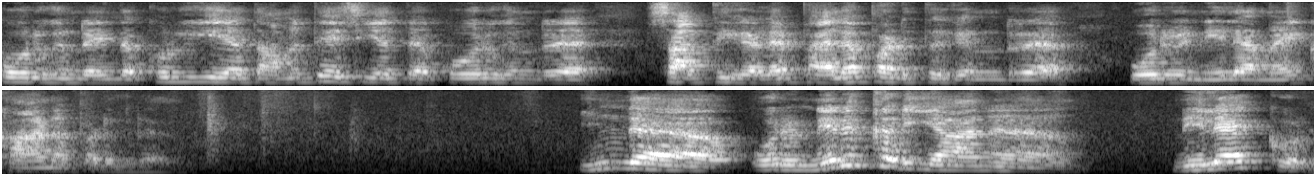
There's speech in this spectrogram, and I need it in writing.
கோருகின்ற இந்த குறுகிய தமிழ் தேசியத்தை கோருகின்ற சக்திகளை பலப்படுத்துகின்ற ஒரு நிலைமை காணப்படுகிறது. இந்த ஒரு நெருக்கடியான நிலைக்குள்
